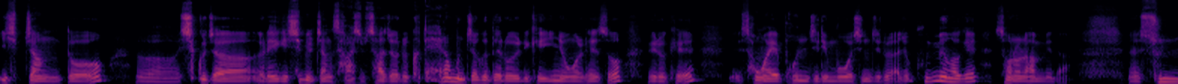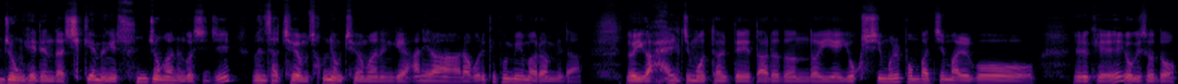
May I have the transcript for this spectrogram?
20장 또 어, 19장 레기 11장 44절을 그대로 문자 그대로 이렇게 인용을 해서 이렇게 성화의 본질이 무엇인지를 아주 분명하게 선언 합니다. 예, 순종해야 된다. 십계명에 순종하는 것이지 은사 체험, 성령 체험하는 게 아니라라고 이렇게 분명히 말합니다. 너희가 알지 못할 때에 따르던 너희의 욕심을 본받지 말고 이렇게 여기서도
